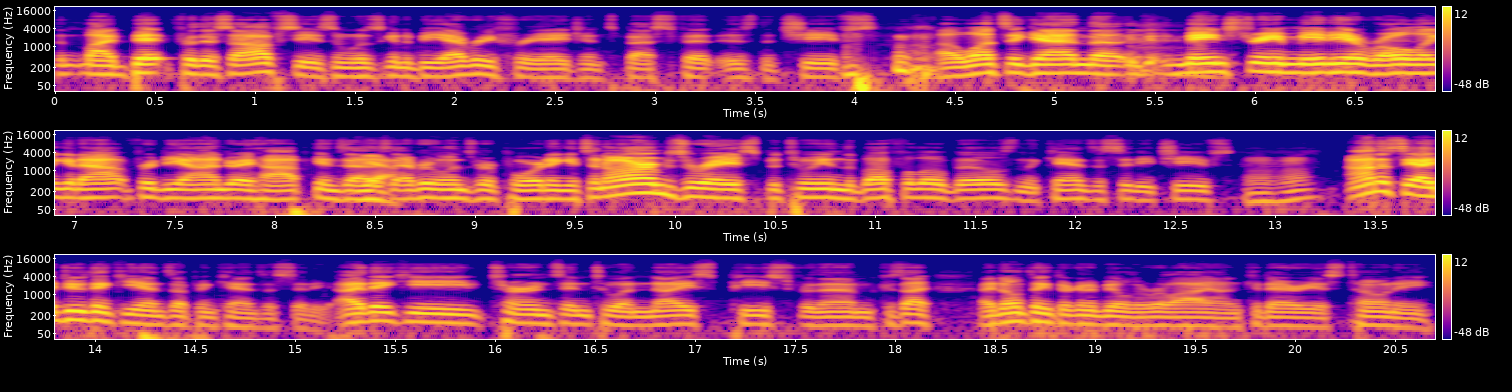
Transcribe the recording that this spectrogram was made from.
my bit for this offseason was going to be every free agent's best fit is the Chiefs. uh, once again, the mainstream media rolling it out for DeAndre Hopkins as Yeah. everyone's reporting. It's an arms race between the Buffalo Bills and the Kansas City Chiefs. Mm-hmm. Honestly, I do think he ends up in Kansas City. I think he turns into a nice piece for them because I, I don't think they're going to be able to rely on Kadarius Toney.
